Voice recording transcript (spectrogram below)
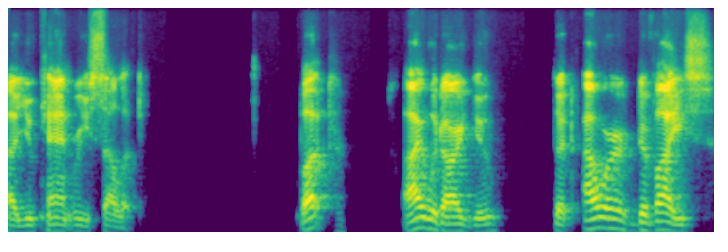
uh, you can't resell it. But I would argue that our device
